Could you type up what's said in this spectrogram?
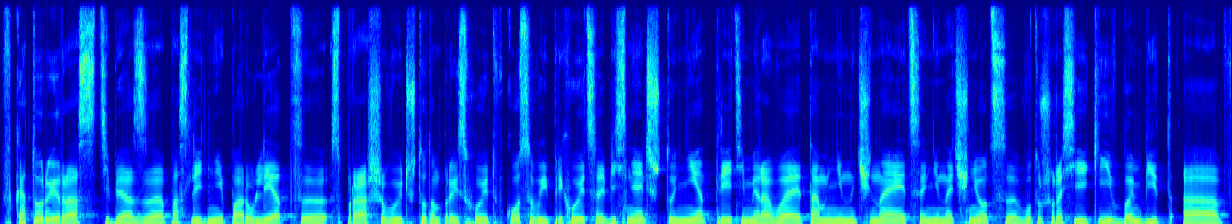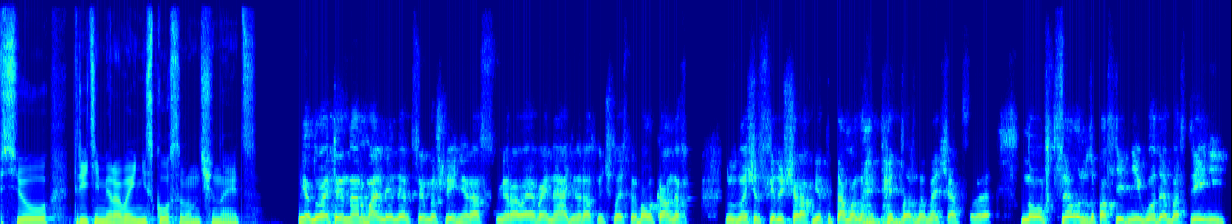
В который раз тебя за последние пару лет э, спрашивают, что там происходит в Косово, и приходится объяснять, что нет, Третья мировая там не начинается, не начнется. Вот уж Россия Киев бомбит, а все Третья мировая не с Косово начинается. Нет, ну это нормальная инерция мышления. Раз мировая война один раз началась на Балканах, ну, значит, в следующий раз где-то там она опять должна начаться, да? Но в целом за последние годы обострений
